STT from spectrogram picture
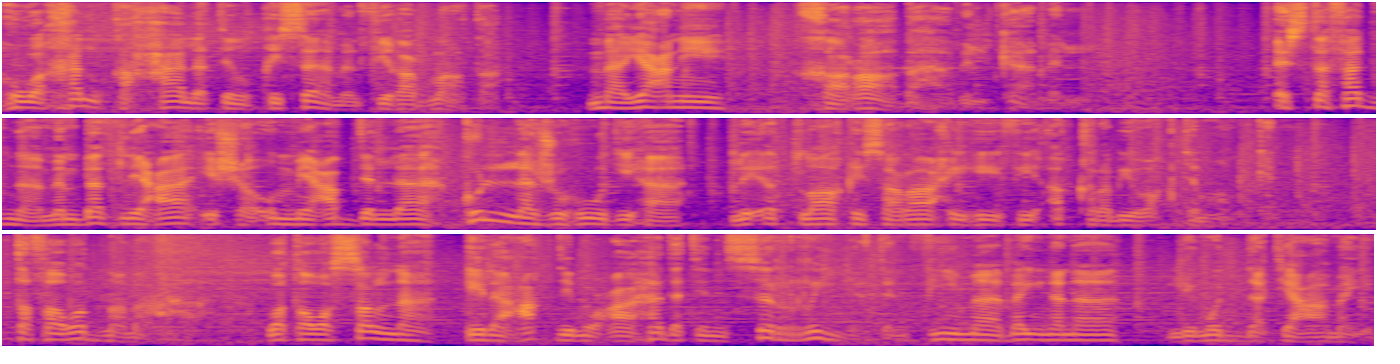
هو خلق حالة انقسام في غرناطة ما يعني خرابها بالكامل. استفدنا من بذل عائشة أم عبد الله كل جهودها لإطلاق سراحه في أقرب وقت ممكن. تفاوضنا معها. وتوصلنا إلى عقد معاهدة سرية فيما بيننا لمدة عامين.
